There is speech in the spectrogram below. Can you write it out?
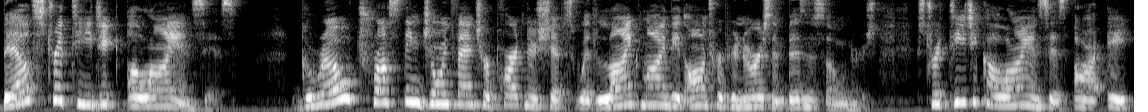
build strategic alliances. Grow trusting joint venture partnerships with like minded entrepreneurs and business owners. Strategic alliances are a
